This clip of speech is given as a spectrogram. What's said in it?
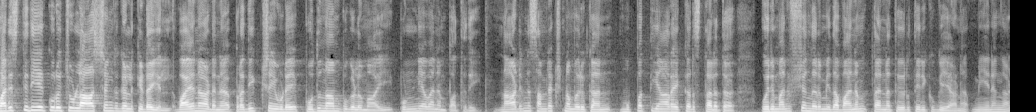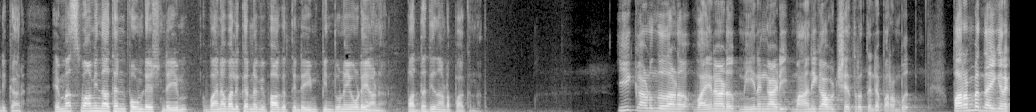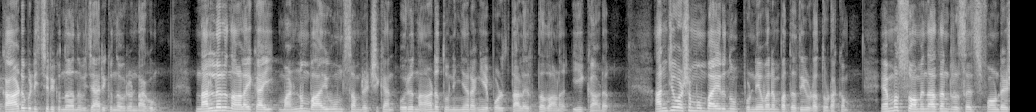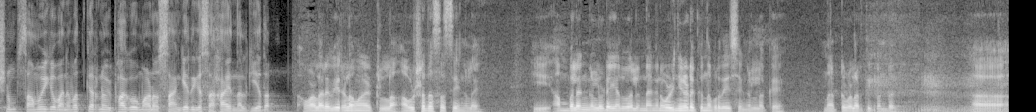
പരിസ്ഥിതിയെക്കുറിച്ചുള്ള ആശങ്കകൾക്കിടയിൽ വയനാടിന് പ്രതീക്ഷയുടെ പുതുനാമ്പുകളുമായി പുണ്യവനം പദ്ധതി. നാടിന് സംരക്ഷണമൊരുക്കാൻ മുപ്പത്തിയാറ് ഏക്കർ സ്ഥലത്ത് ഒരു മനുഷ്യനിർമ്മിത വനം തന്നെ തീർത്തിരിക്കുകയാണ് മീനങ്ങാടിക്കാർ. എം എസ് സ്വാമിനാഥൻ ഫൗണ്ടേഷന്റെയും വനവൽക്കരണ വിഭാഗത്തിന്റെയും പിന്തുണയോടെയാണ് പദ്ധതി നടപ്പാക്കുന്നത്. ഈ കാണുന്നതാണ് വയനാട് മീനങ്ങാടി മാനികാവ് ക്ഷേത്രത്തിന്റെ പറമ്പ്. പറമ്പെന്താ ഇങ്ങനെ കാട് പിടിച്ചിരിക്കുന്നതെന്ന് വിചാരിക്കുന്നവരുണ്ടാകും. നല്ലൊരു നാളേക്കായി മണ്ണും വായുവും സംരക്ഷിക്കാൻ ഒരു നാട് തുനിഞ്ഞിറങ്ങിയപ്പോൾ തളിർത്തതാണ് ഈ കാട്. അഞ്ചു വർഷം മുമ്പായിരുന്നു പുണ്യവനം പദ്ധതിയുടെ തുടക്കം. എം എസ് സ്വാമിനാഥൻ റിസർച്ച് ഫൗണ്ടേഷനും സാമൂഹിക വനവത്കരണ വിഭാഗവുമാണ് സാങ്കേതിക സഹായം നൽകിയത്. വളരെ വിരളമായിട്ടുള്ള ഔഷധ സസ്യങ്ങളെ ഈ അമ്പലങ്ങളുടെ അതുപോലെ തന്നെ അങ്ങനെ ഒഴിഞ്ഞു കിടക്കുന്ന പ്രദേശങ്ങളിലൊക്കെ നട്ടു വളർത്തിക്കൊണ്ട്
